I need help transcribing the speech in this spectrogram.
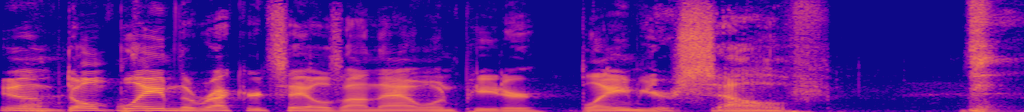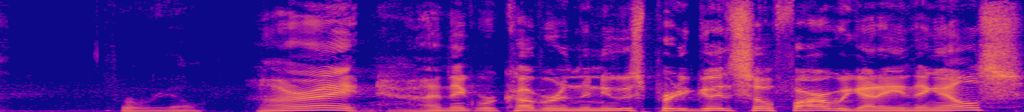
You know, don't blame the record sales on that one, Peter. Blame yourself. For real. All right. I think we're covering the news pretty good so far. We got anything else?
